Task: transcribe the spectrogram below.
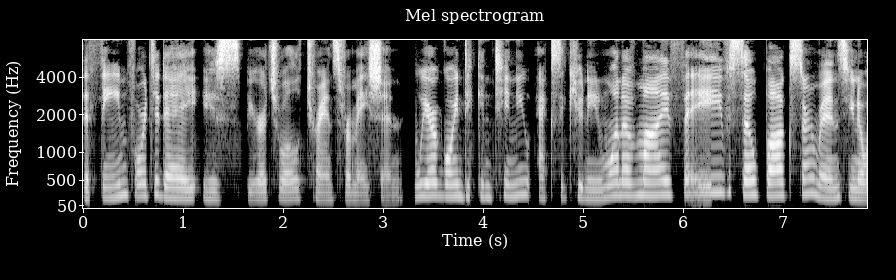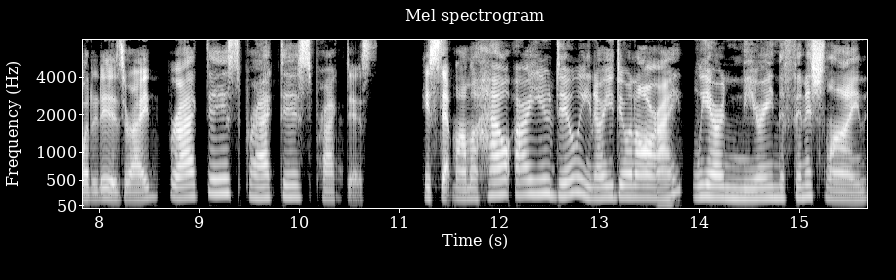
The theme for today is spiritual transformation. We are going to continue executing one of my fave soapbox sermons. You know what it is, right? Practice, practice, practice. Hey, stepmama, how are you doing? Are you doing all right? We are nearing the finish line.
